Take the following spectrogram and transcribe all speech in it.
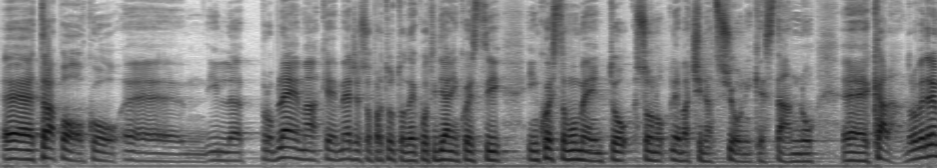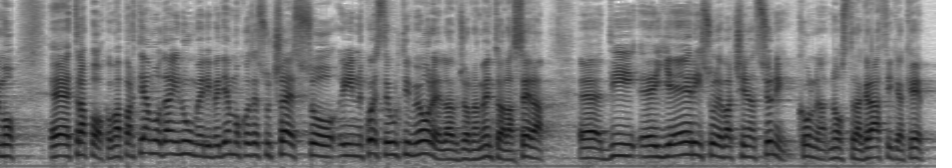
eh, tra poco. Eh, il problema che emerge soprattutto dai quotidiani in, questi, in, questo momento sono le vaccinazioni che stanno eh, calando. Lo vedremo eh, tra poco, ma partiamo dai numeri, vediamo cosa è successo in queste ultime ore, l'aggiornamento alla sera eh, di ieri sulle vaccinazioni con la nostra grafica che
